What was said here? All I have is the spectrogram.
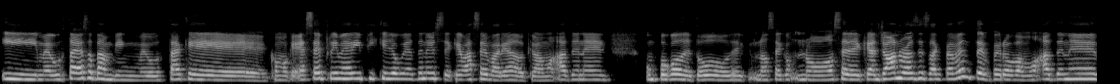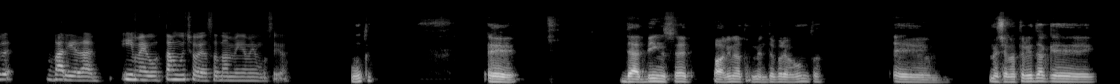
Y me gusta eso también, me gusta que como que ese primer EP que yo voy a tener, sé que va a ser variado, que vamos a tener un poco de todo, de, no, sé, no sé de qué genres exactamente, pero vamos a tener variedad y me gusta mucho eso también en mi música. Okay. Eh, that being said, Paulina, también te pregunto, eh, mencionaste ahorita que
